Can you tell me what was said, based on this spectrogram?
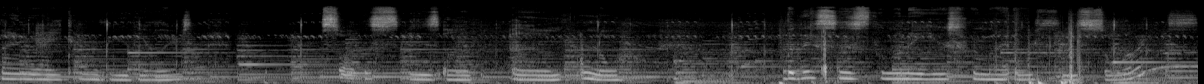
then yeah, you can review the others. So this is, uh, um, I don't know. But this is the one I use for my O3 Solix.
